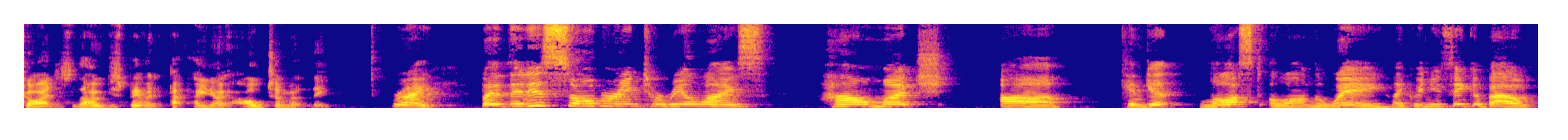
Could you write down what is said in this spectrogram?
guidance of the Holy Spirit, you know, ultimately. Right. But it is sobering to realize how much uh, can get lost along the way. Like when you think about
